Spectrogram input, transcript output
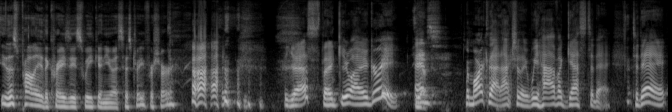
This is probably the craziest week in U.S. history for sure. yes, thank you. I agree. Yes. And to mark that, actually, we have a guest today. Today,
